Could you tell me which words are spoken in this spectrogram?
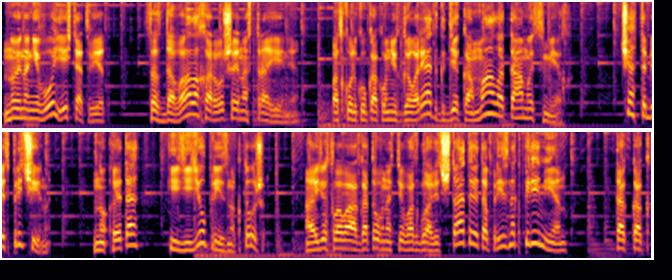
Но и на него есть ответ. Создавала хорошее настроение. Поскольку, как у них говорят, где Камала, там и смех. Часто без причины. Но это и ее признак тоже. А ее слова о готовности возглавить Штаты – это признак перемен – так как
